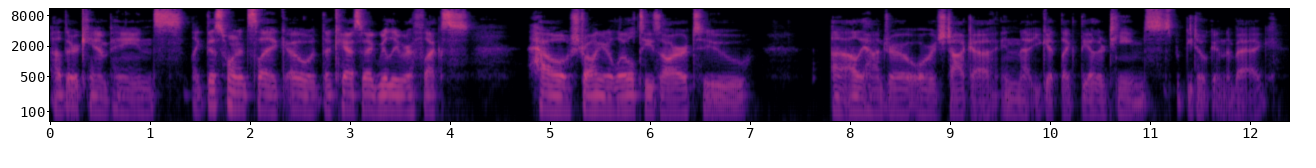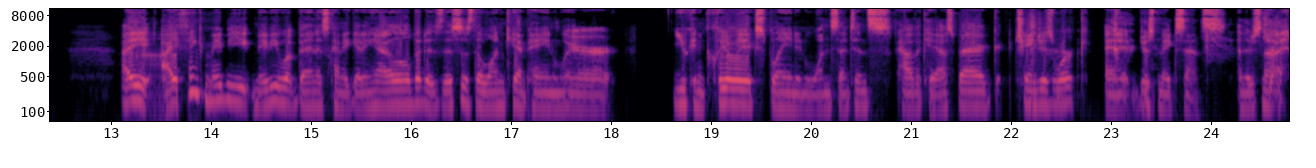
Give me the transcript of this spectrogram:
other campaigns. Like this one, it's like, oh, the chaos bag really reflects how strong your loyalties are to uh, Alejandro or Ichtaca, in that you get like the other team's spooky token in the bag. I Uh, I think maybe maybe what Ben is kind of getting at a little bit is this is the one campaign where you can clearly explain in one sentence how the chaos bag changes work, and it just makes sense. And there's not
